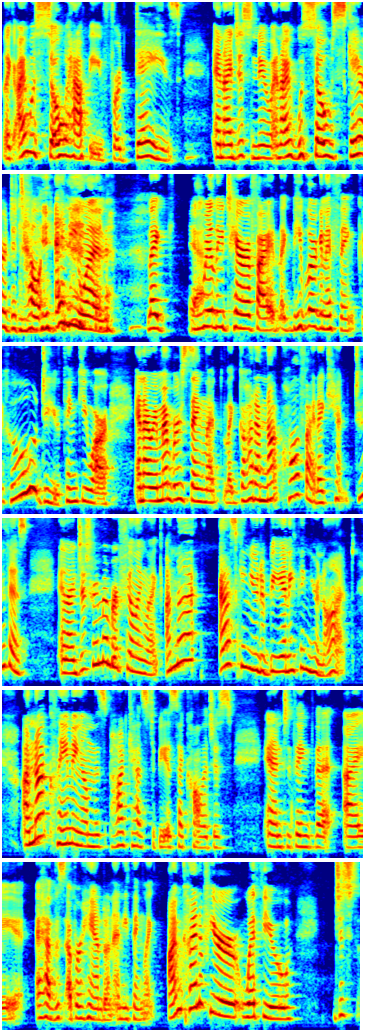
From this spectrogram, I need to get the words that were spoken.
Like I was so happy for days. And I just knew, and I was so scared to tell anyone. Like, yeah. really terrified. Like people are going to think, "Who do you think you are?" And I remember saying that like, "God, I'm not qualified. I can't do this." And I just remember feeling like, "I'm not asking you to be anything you're not. I'm not claiming on this podcast to be a psychologist and to think that I have this upper hand on anything. Like I'm kind of here with you just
